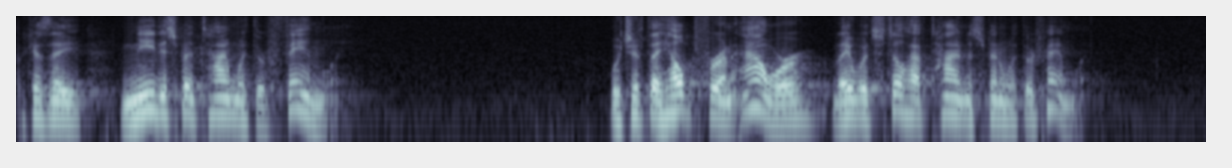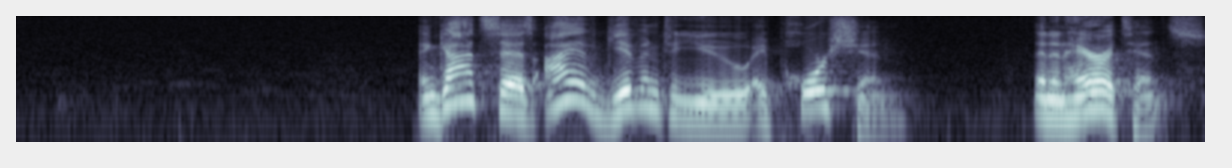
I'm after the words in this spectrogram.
because they need to spend time with their family. Which, if they helped for an hour, they would still have time to spend with their family. And God says, I have given to you a portion, an inheritance,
